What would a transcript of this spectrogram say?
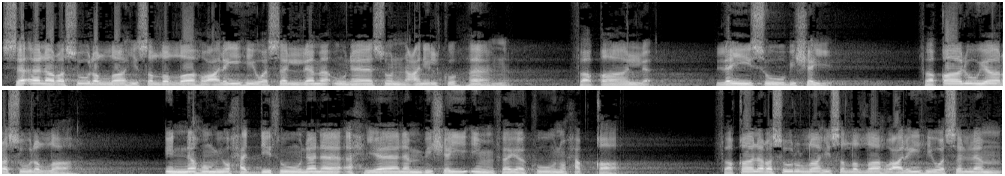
سأل رسول الله صلى الله عليه وسلم أناس عن الكهان فقال ليسوا بشيء. فقالوا يا رسول الله إنهم يحدثوننا أحيانا بشيء فيكون حقا. فقال رسول الله صلى الله عليه وسلم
